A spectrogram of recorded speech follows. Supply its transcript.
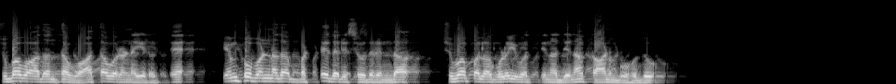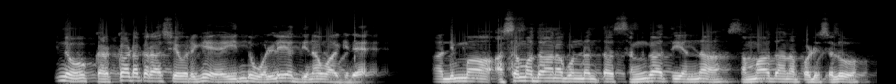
ಶುಭವಾದಂತ ವಾತಾವರಣ ಇರುತ್ತೆ. ಕೆಂಪು ಬಣ್ಣದ ಬಟ್ಟೆ ಧರಿಸುವುದರಿಂದ ಶುಭ ಫಲಗಳು ಇವತ್ತಿನ ದಿನ ಕಾಣಬಹುದು. ಇನ್ನು ಕರ್ಕಾಟಕ ರಾಶಿಯವರಿಗೆ ಇಂದು ಒಳ್ಳೆಯ ದಿನವಾಗಿದೆ. ನಿಮ್ಮ ಅಸಮಾಧಾನಗೊಂಡಂತ ಸಂಗಾತಿಯನ್ನ ಸಮಾಧಾನ ಪಡಿಸಲು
